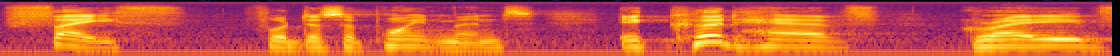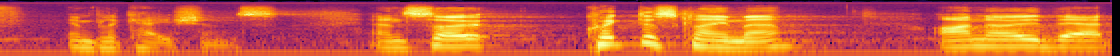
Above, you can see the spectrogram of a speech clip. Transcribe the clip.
faith for disappointment, it could have grave implications. And so, quick disclaimer I know that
